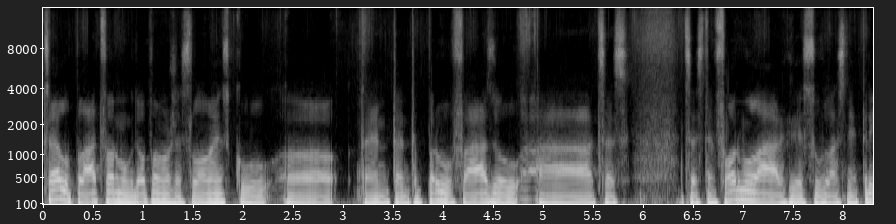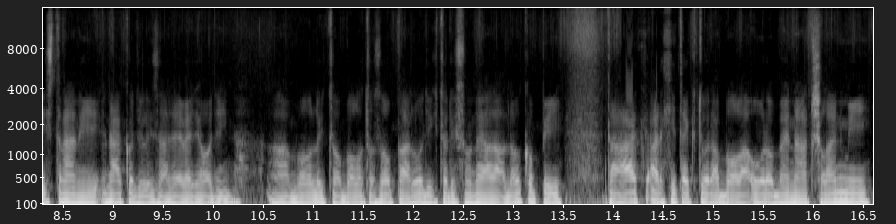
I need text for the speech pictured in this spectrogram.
celú platformu, kto pomôže Slovensku, ten, tento prvú fázu a cez, cez ten formulár, kde sú vlastne tri strany, nakodili za 9 hodín. A boli to, bolo to zo pár ľudí, ktorí som dal dokopy. Tá architektúra bola urobená členmi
